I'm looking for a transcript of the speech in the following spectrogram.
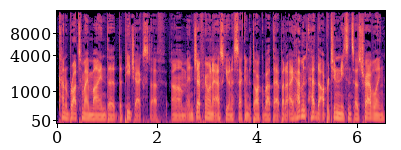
kind of brought to my mind the the PJAX stuff. Um, and Jeffrey, I want to ask you in a second to talk about that, but I haven't had the opportunity since I was traveling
